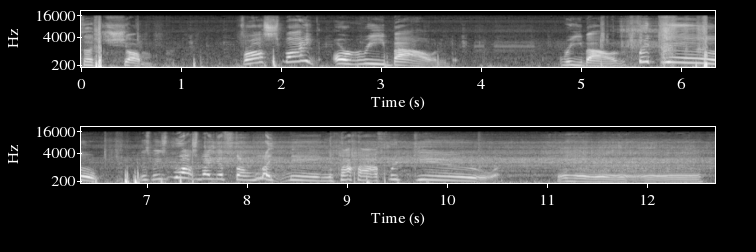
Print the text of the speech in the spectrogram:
the jump? Frostbite or Rebound? Rebound. Frick you! This makes Frostbite gets the lightning! Haha, frick you!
